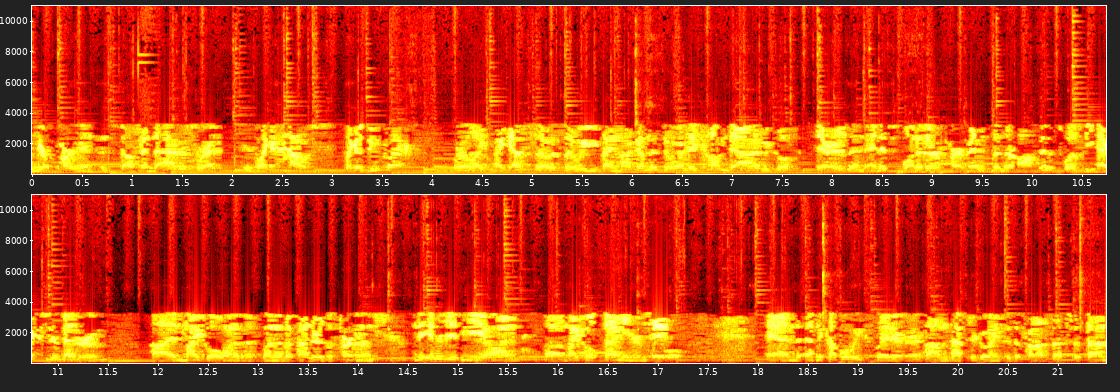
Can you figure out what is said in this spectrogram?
near apartments and stuff. And the address we're at is like a house, like a duplex. We're like, I guess so. So we I knock on the door, and they come down, and we go up upstairs, and, and it's one of their apartments, and their office was the extra bedroom. Uh, and Michael, one of the one of the founders' apartments, they interviewed me on uh, Michael's dining room table. And, and a couple weeks later, um, after going through the process with them,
